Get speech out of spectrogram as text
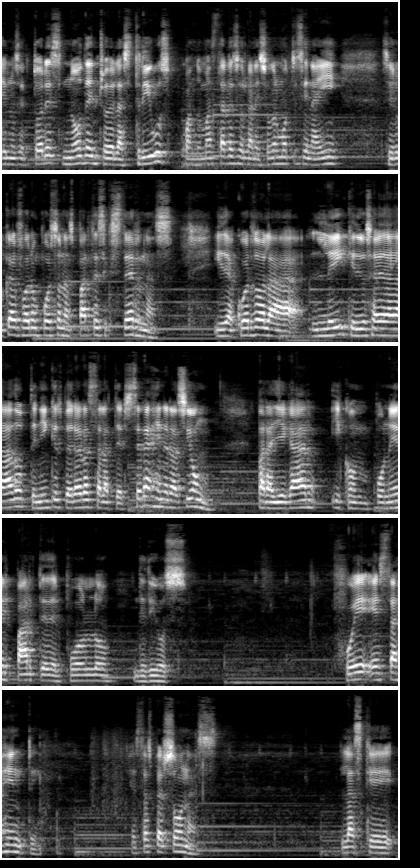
en los sectores no dentro de las tribus, cuando más tarde se organizó el monte Sinaí, sino que fueron puestos en las partes externas y de acuerdo a la ley que Dios había dado, tenían que esperar hasta la tercera generación para llegar y componer parte del pueblo de Dios. Fue esta gente, estas personas, las que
